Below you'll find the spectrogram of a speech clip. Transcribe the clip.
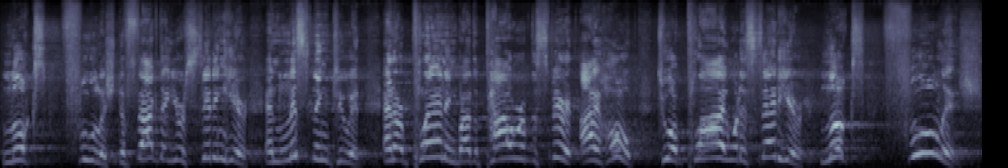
looks foolish. The fact that you're sitting here and listening to it and are planning by the power of the Spirit, I hope, to apply what is said here looks foolish.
